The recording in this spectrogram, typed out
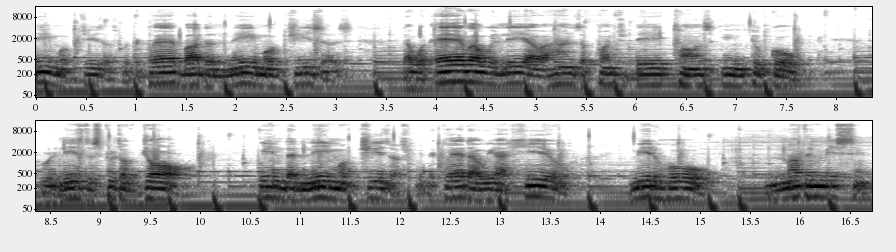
name of Jesus. We declare by the name of Jesus that whatever we lay our hands upon today turns into gold. Release the spirit of joy in the name of Jesus. We declare that we are healed, made whole, nothing missing,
